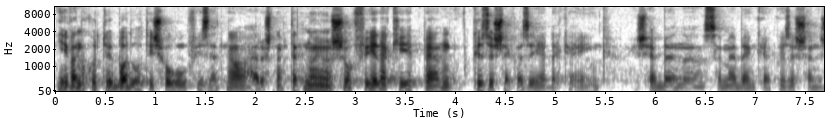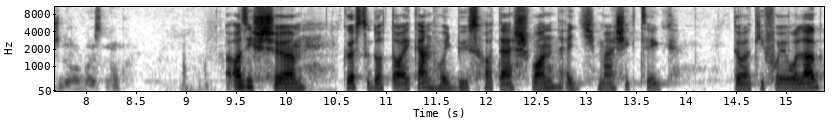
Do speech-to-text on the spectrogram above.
nyilván akkor több adót is fogunk fizetni a városnak. Tehát nagyon sokféleképpen közösek az érdekeink, és ebben a szemeben kell közösen is dolgoznunk. Az is köztudott ajkán, hogy bűzhatás van egy másik cég től kifolyólag,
